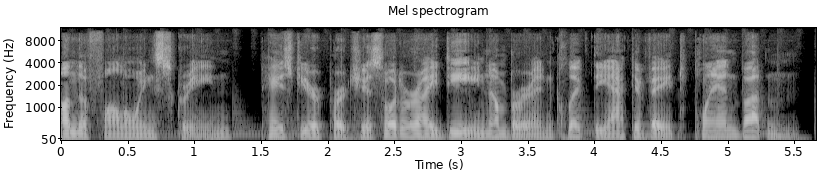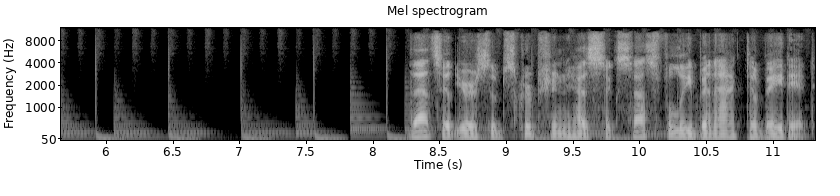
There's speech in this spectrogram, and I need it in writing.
On the following screen, paste your purchase order ID number and click the Activate Plan button. That's it your subscription has successfully been activated.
